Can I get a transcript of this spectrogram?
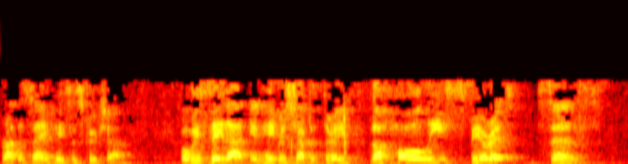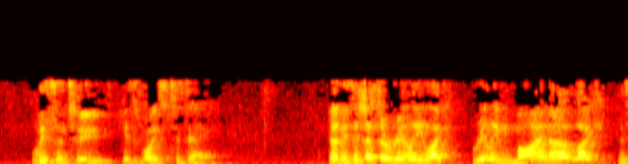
Write the same piece of scripture. Well, we see that in Hebrews chapter 3. The Holy Spirit says, listen to his voice today. Now this is just a really like really minor like this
